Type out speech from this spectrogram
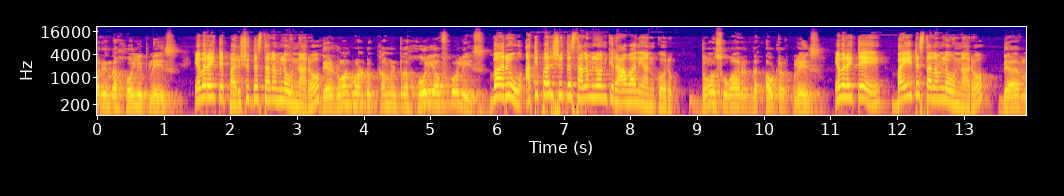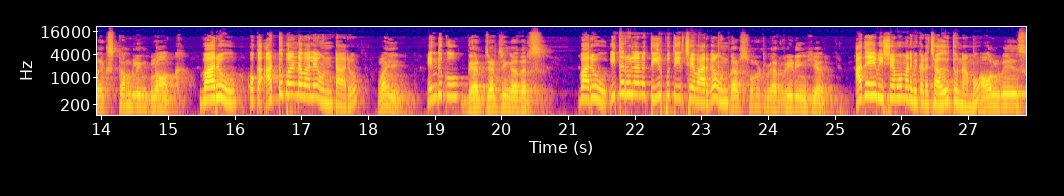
are in the holy place ఎవరైతే పరిశుద్ధ స్థలంలో ఉన్నారో they don't want to come into the holy of holies వారు అతి పరిశుద్ధ స్థలంలోనికి రావాలి అనుకోరు. Those who are the outer place ఎవరైతే బయట స్థలంలో ఉన్నారో they are like stumbling block వారు ఒక అట్టుబండ ఉంటారు. వై ఎందుకు? దే ఆర్ జడ్జింగ్ అదర్స్ వారు ఇతరులను తీర్పు తీర్చేవారుగా ఉంటారు that's what we are reading here అదే విషయము మనం ఇక్కడ చదువుతున్నాము. ఆల్వేస్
